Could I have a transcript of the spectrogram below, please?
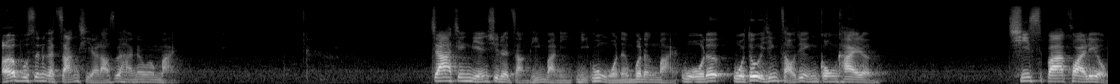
而不是那个涨起来，老师还能不能买？嘉金连续的涨停板，你你问我能不能买？我的我都已经早就已经公开了，七十八块六，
